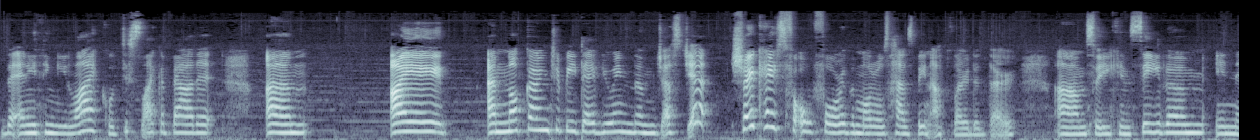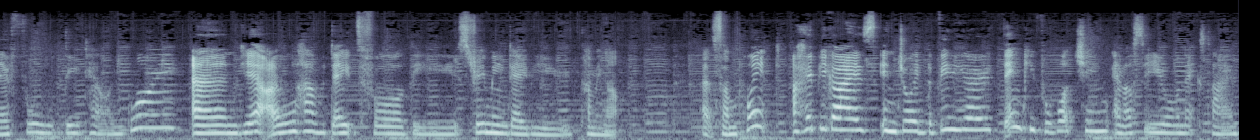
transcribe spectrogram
there anything you like or dislike about it? Um, I am not going to be debuting them just yet. Showcase for all four of the models has been uploaded though, um, so you can see them in their full detail and glory. And yeah, I will have dates for the streaming debut coming up at some point. I hope you guys enjoyed the video. Thank you for watching, and I'll see you all next time.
